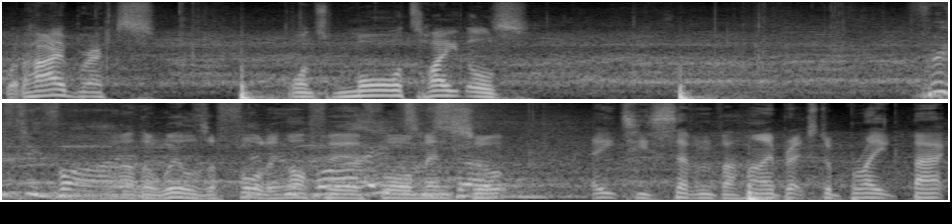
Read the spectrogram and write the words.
But Huybrechts wants more titles. 55. Oh, the wheels are falling off here for Mensur. 87 for Huybrechts to break back.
